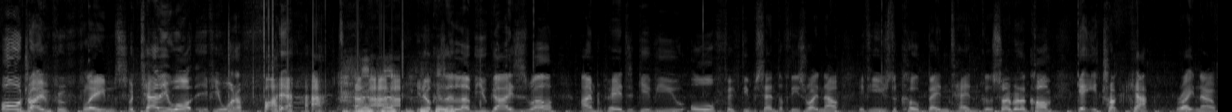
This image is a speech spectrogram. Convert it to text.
or driving through flames. But tell you what, if you want a fire hat, you know, because I love you guys as well, I'm prepared to give you all 50% off these right now if you use the code BEN10. Go to sorrybro.com, get your trucker cap right now.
